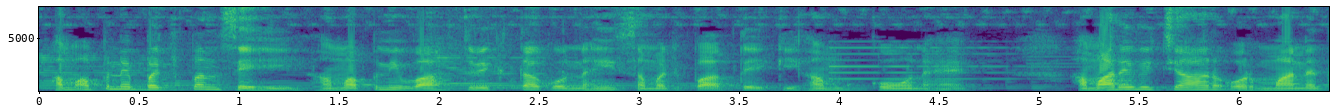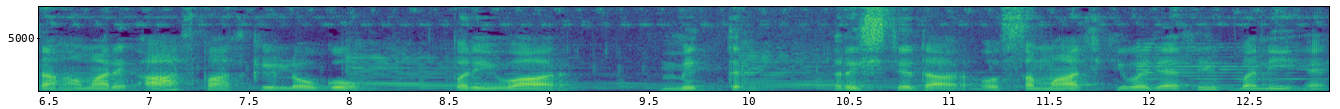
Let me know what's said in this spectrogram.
हम अपने बचपन से ही, हम अपनी वास्तविकता को नहीं समझ पाते कि हम कौन हैं। हमारे विचार और मान्यता हमारे आसपास के लोगों, परिवार, मित्र, रिश्तेदार और समाज की वजह से बनी है।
